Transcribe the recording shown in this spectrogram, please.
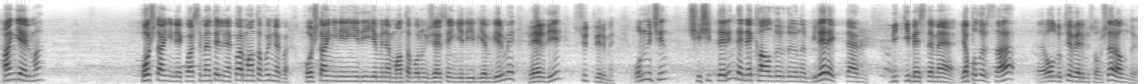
Hangi elma? Holstein inek var, simental inek var, mantafon inek var. Holstein ineğin yediği yemine mantafonun Jelse'nin yediği yem bir mi? Verdiği süt bir mi? Onun için çeşitlerin de ne kaldırdığını bilerekten bitki besleme yapılırsa oldukça verimli sonuçlar alınıyor.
